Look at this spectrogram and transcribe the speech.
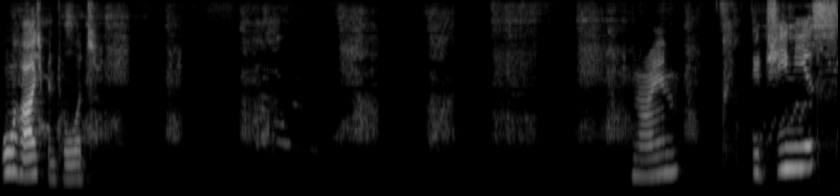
Oha, ich bin tot. Nein. Die Genie ist.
